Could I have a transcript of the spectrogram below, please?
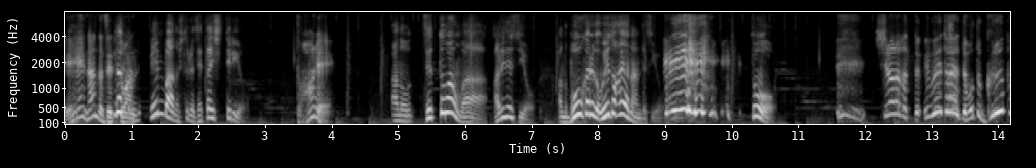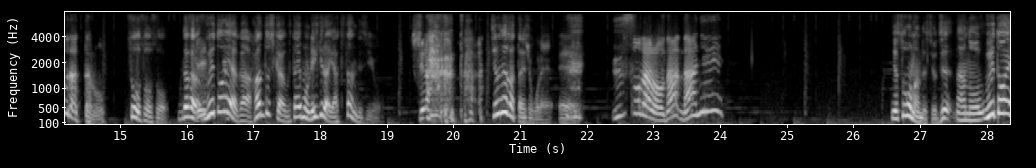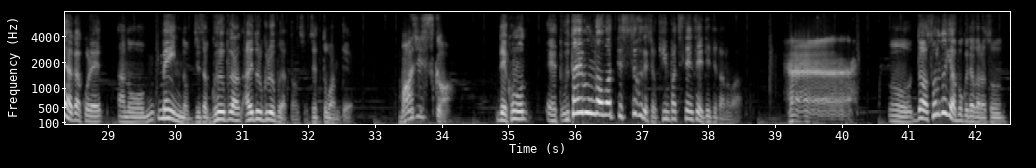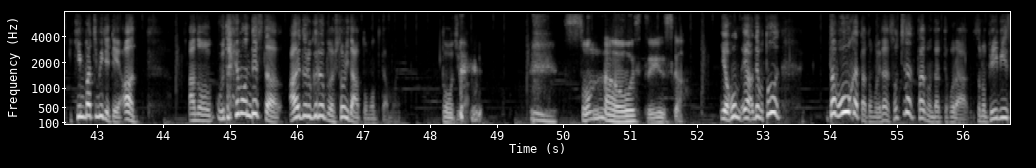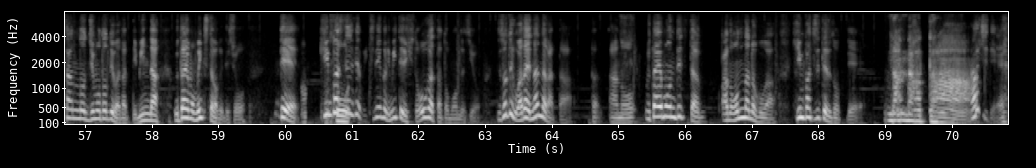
えー、なんだだって Z1? メンバーの一人は絶対知ってるよ。誰？あの、Z1 は、あれですよ。あの、ボーカルが上戸彩なんですよ。えー、そう。知らなかった。上戸彩ってもっとグループだったの？そうそうそう。だから、え上戸彩が半年間歌い物レギュラーやってたんですよ。知らなかった。知らなかったでしょ、これ。ええ嘘だろうな、何？いや、そうなんですよ。ぜあの、上戸彩がこれ、あの、メインの実はグループだ、アイドルグループだったんですよ、Z1 って。マジっすか？で、この、えっ、と、歌い物が終わってすぐですよ、金八先生出てたのは。へえ。うん。だから、その時は僕、だから、その、金八見てて、あ、あの、歌い物出てたアイドルグループの一人だと思ってたもん。当時は。そんな大人いるんですか？いや、ほん、いや、でも、と、多分多かったと思うよ。だってそっちだって多分、だってほら、その PB さんの地元では、だってみんな歌い物見てたわけでしょ？で、金八先生も1年後に見てる人多かったと思うんですよ。で、その時話題になんなかった？たあの、歌い物出てたあの女の子が金八出てるぞって。なんなかったなマジで？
